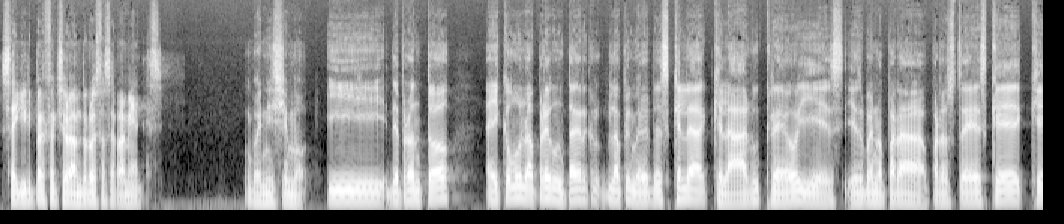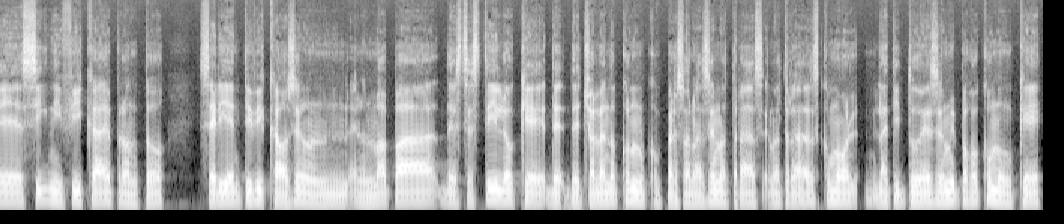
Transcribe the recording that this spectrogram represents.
seguir perfeccionando nuestras herramientas. Buenísimo. Y de pronto hay como una pregunta, la primera vez que la, que la hago, creo, y es, y es bueno, para, para ustedes, ¿qué, ¿qué significa de pronto ser identificados en un, en un mapa de este estilo, que de, de hecho hablando con, con, personas en otras, en otras como latitudes es muy poco común que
